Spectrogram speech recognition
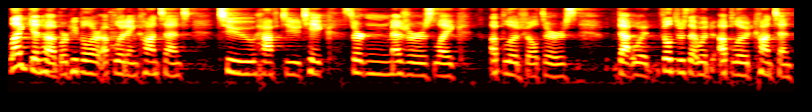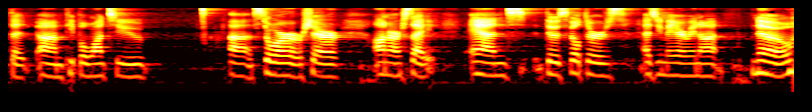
like GitHub, where people are uploading content, to have to take certain measures like upload filters that would filters that would upload content that um, people want to uh, store or share on our site. And those filters, as you may or may not know,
